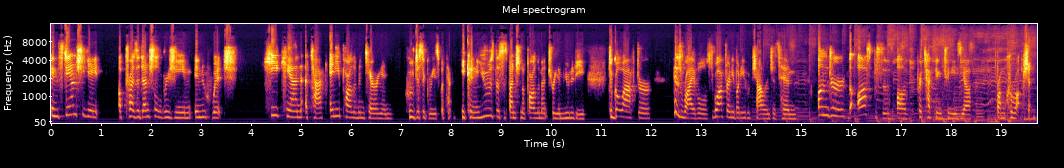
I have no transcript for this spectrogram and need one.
instantiate a presidential regime in which he can attack any parliamentarian who disagrees with him. He can use the suspension of parliamentary immunity to go after his rivals, to go after anybody who challenges him under the auspices of protecting Tunisia from corruption.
